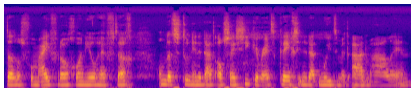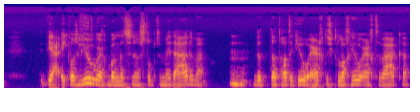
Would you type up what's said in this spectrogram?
dat was voor mij vooral gewoon heel heftig. Omdat ze toen inderdaad, als zij zieker werd, kreeg ze inderdaad moeite met ademhalen. En ja, ik was heel erg bang dat ze dan stopte met ademen. Mhm. Dat, dat had ik heel erg, dus ik lag heel erg te waken.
